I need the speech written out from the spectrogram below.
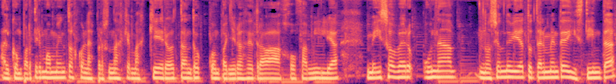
al compartir momentos con las personas que más quiero, tanto compañeros de trabajo, familia, me hizo ver una noción de vida totalmente distinta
